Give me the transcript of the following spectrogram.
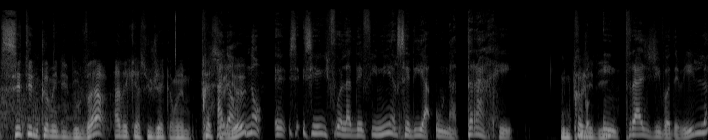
C'est une comédie de boulevard avec un sujet quand même très Alors, sérieux, non, euh, si- s'il faut la définir, sería una tragi, une tragédie. une tragi vaudeville,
